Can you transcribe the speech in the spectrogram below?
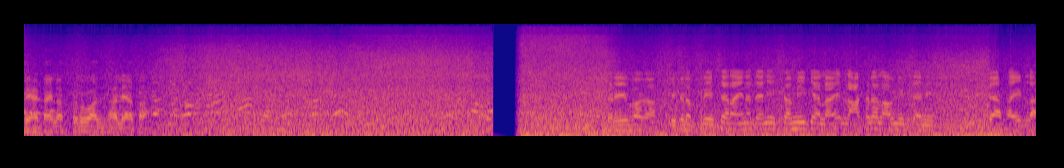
भेटायला सुरुवात झाली आता. तर हे बघा तिकडं प्रेशर आहे ना त्यांनी कमी केलं आहे लाकडं लावली त्यांनी त्या साईडला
